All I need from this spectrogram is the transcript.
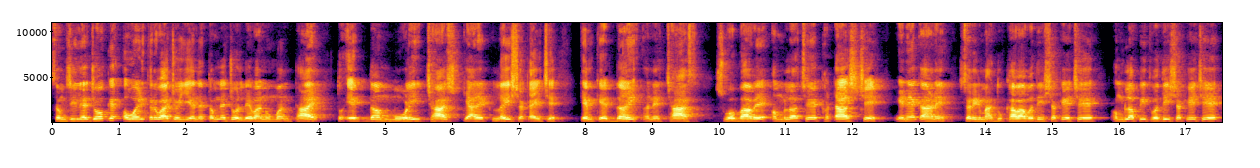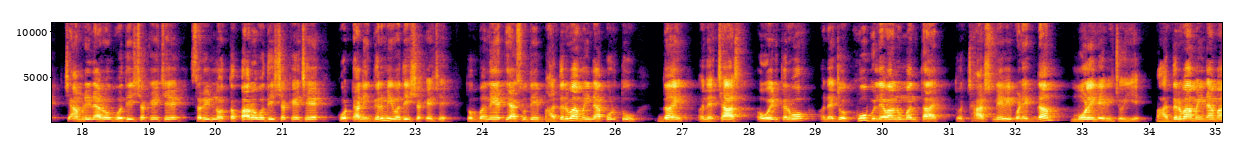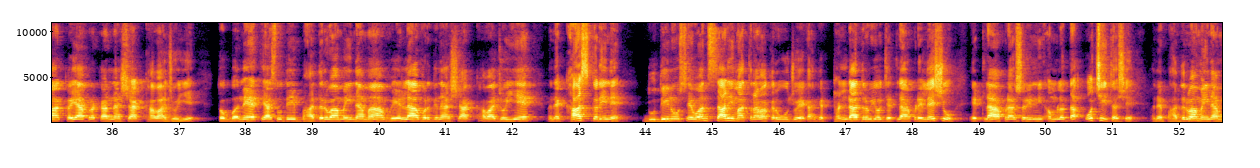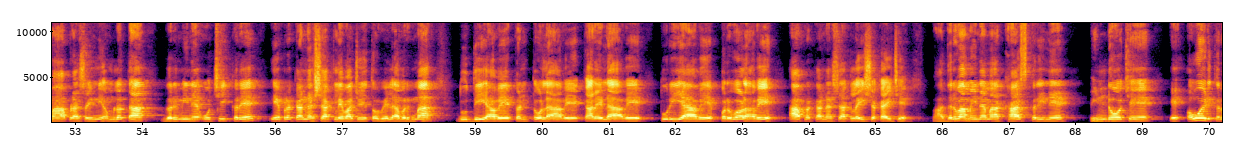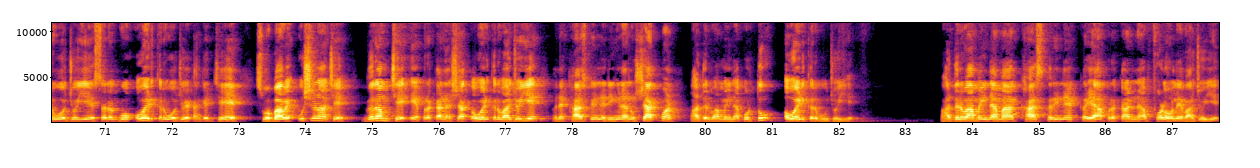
સમજી લેજો કે અવોઇડ કરવા જોઈએ અને તમને જો લેવાનું મન થાય તો એકદમ મોળી છાશ ક્યારેક લઈ શકાય છે, કેમ કે દહીં અને છાશ સ્વભાવે અમ્લ છે, ખટાશ છે. એને કારણે શરીરમાં દુખાવા વધી શકે છે, અમ્લપિત્ત વધી શકે છે, ચામડીના રોગ વધી શકે છે, શરીરનો તપારો વધી શકે છે, કોઠાની ગરમી વધી શકે છે. તો બને ત્યાં સુધી ભાદરવા મહિના પૂરતું દહીં અને છાશ અવોઇડ કરવો અને જો ખૂબ લેવાનું મન થાય તો છાશ લેવી પણ એકદમ મોળી લેવી જોઈએ. ભાદરવા મહિનામાં કયા પ્રકારના શાક ખાવા જોઈએ? તો બને ત્યાં સુધી ભાદરવા મહિનામાં વેલા વર્ગના શાક ખાવા જોઈએ અને ખાસ કરીને દૂધીનું સેવન સારી માત્રામાં કરવું જોઈએ, કારણ કે ઠંડા દ્રવ્યો જેટલા આપણે લેશું, એટલા આપણા શરીરની અમ્લતા ઓછી થશે. અને ભાદરવા મહિનામાં આપણા શરીરની અમ્લતા ગરમીને ઓછી કરે એ પ્રકારના શાક લેવા જોઈએ. તો વેલા વર્ગમાં દૂધી આવે, કંટોલા આવે, કારેલા આવે, તુરિયા આવે, પરવળ આવે, આ પ્રકારના શાક લઈ શકાય છે. ભાદરવા મહિનામાં ખાસ કરીને ભીંડો છે એ અવોઇડ કરવો જોઈએ, સરગવો અવોઇડ કરવો જોઈએ, કારણ કે જે સ્વભાવે ઉષ્ણ છે, ગરમ છે, એ પ્રકારના શાક અવોઇડ કરવા જોઈએ અને ખાસ કરીને રીંગણાનું શાક પણ ભાદરવા મહિના પૂરતું અવોઇડ કરવું જોઈએ. ભાદરવા મહિનામાં ખાસ કરીને કયા પ્રકારના ફળો લેવા જોઈએ?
